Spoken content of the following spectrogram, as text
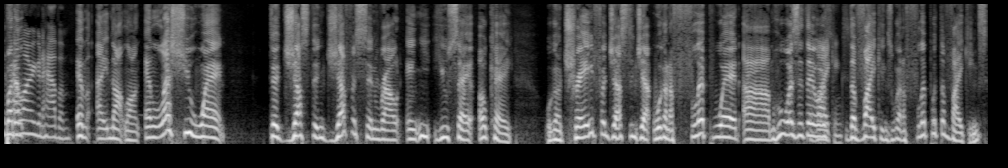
But how un- long are you going to have them? and I, not long, unless you went the Justin Jefferson route and you, you say, okay, we're going to trade for Justin Jeff. We're going to flip with um, who was it? They The were Vikings. The Vikings. We're going to flip with the Vikings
